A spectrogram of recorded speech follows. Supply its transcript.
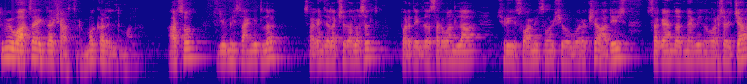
तुम्ही वाचा एकदा शास्त्र मग कळेल तुम्हाला. असो जे मी सांगितलं सगळ्यांच्या लक्षात आलं असेल परत एकदा सर्वांना श्री स्वामी समर्थ शिवगोरक्ष आदेश सगळ्यांना नवीन वर्षाच्या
